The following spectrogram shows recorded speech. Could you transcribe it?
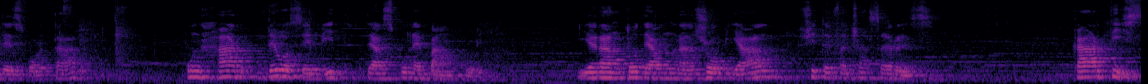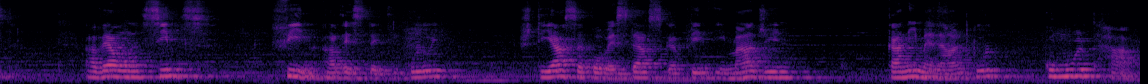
dezvoltat, un har deosebit de a spune bancuri. Era întotdeauna jovial și te făcea să râzi. Ca artist, avea un simț fin al esteticului, știa să povestească prin imagini ca nimeni altul, cu mult har.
